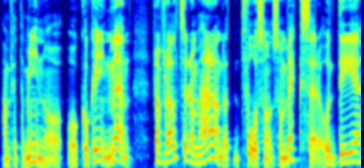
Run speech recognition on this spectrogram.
amfetamin och, och kokain. Men framförallt så är det de här andra två som, som växer och det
